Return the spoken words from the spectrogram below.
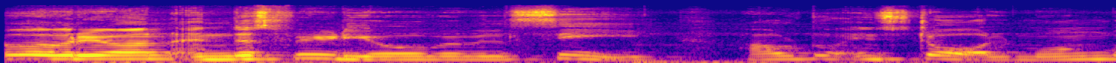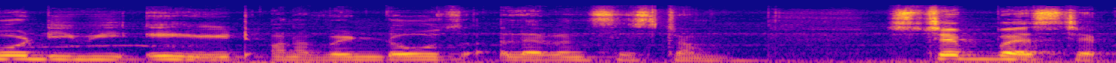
Hello everyone, in this video we will see how to install MongoDB 8 on a Windows 11 system. Step by step,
